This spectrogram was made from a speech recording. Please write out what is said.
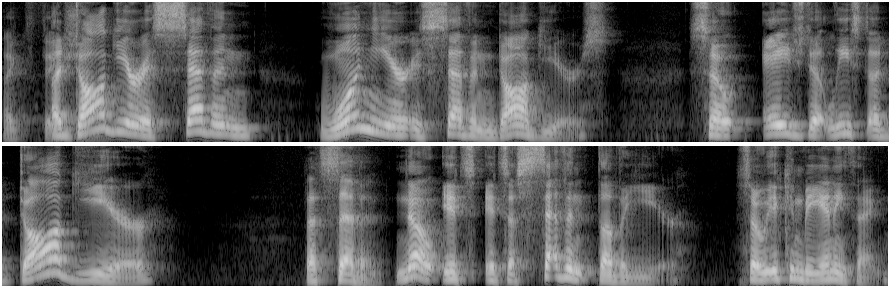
Like A dog year is seven. One year is seven dog years. So aged at least a dog year. That's seven. No, it's it's a seventh of a year. So it can be anything.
